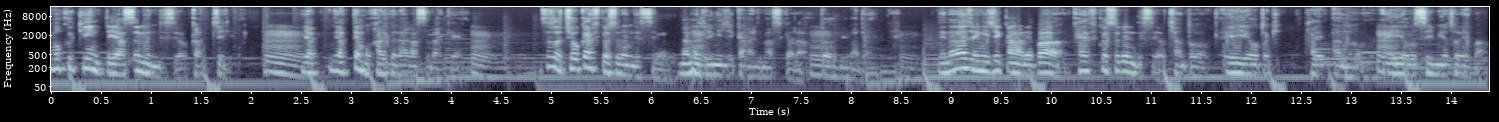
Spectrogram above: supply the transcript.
木金って休むんですよ、がっちり。うんややっても軽く流すだけ。うんそうすると超回復するんですよ。72時間ありますから、うん土曜日まで。うんで、72時間あれば回復するんですよ。ちゃんと栄養とあのうん栄養と睡眠を取れば。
